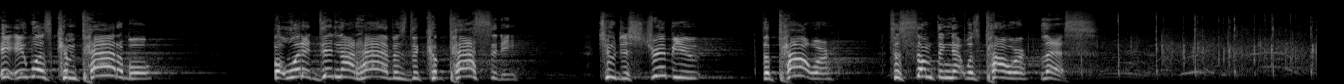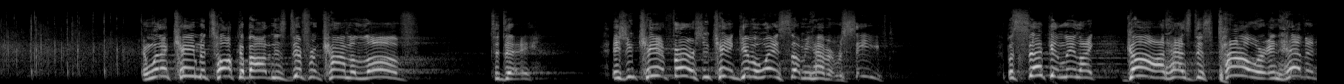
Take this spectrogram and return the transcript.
It, it was compatible, but what it did not have is the capacity to distribute the power to something that was powerless. And what I came to talk about in this different kind of love today is you can't first, you can't give away something you haven't received. But secondly, like God has this power in heaven.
